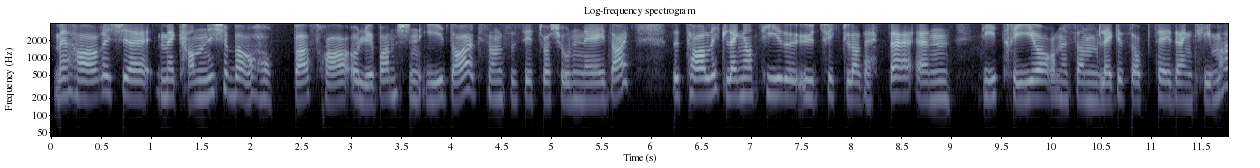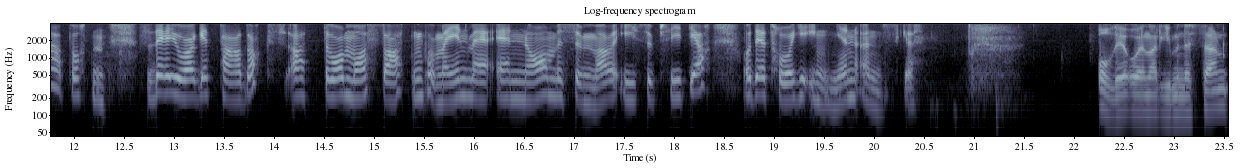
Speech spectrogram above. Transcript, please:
Vi, ikke, vi, kan ikke bare hoppe fra oljebransjen i dag, sånn som situasjonen er i dag. Det tar litt lengre tid å utvikle dette enn de tre årene som legges opp til i den klimarapporten. Så Det er jo òg et paradoks at da må staten komme inn med enorme summer i subsidier, og det tror jeg ingen ønsker. Olje- og energiministeren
